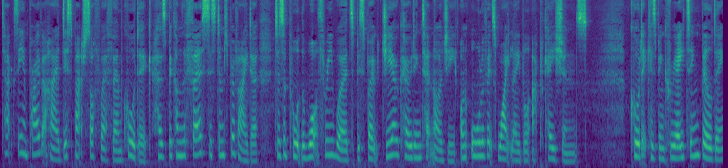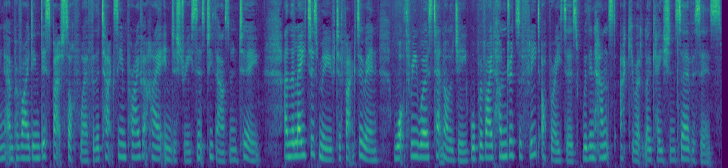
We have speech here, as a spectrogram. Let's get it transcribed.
Taxi and private hire dispatch software firm Cordic has become the first systems provider to support the What Three Words bespoke geocoding technology on all of its white label applications. Cordic has been creating, building, and providing dispatch software for the taxi and private hire industry since 2002, and the latest move to factor in what three words technology will provide hundreds of fleet operators with enhanced accurate location services.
